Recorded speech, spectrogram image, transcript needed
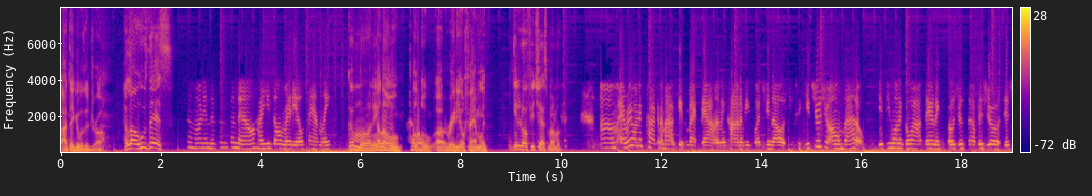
I think it was a draw. Hello, who's this? Good morning. This is Vanell. How you doing, radio family? Good morning. Hello, hello, uh, radio family. Get it off your chest, Mama. Um, everyone is talking about getting back down in the economy, but you know, you, you choose your own battle. If you want to go out there and expose yourself, it's your it's,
